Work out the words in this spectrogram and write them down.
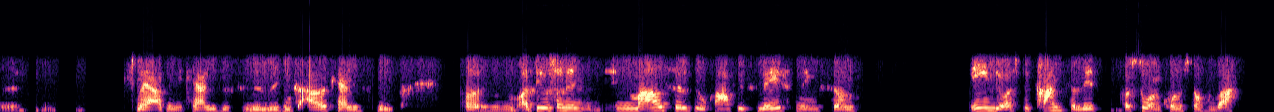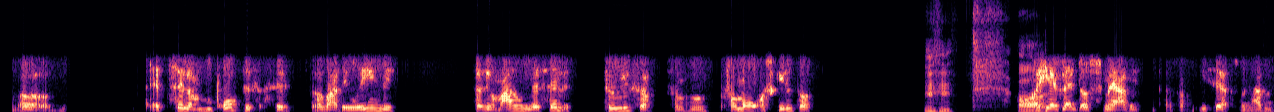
øh, smerten i kærlighedslivet, i hendes eget kærlighedsliv. Og, øhm, og det er jo sådan en, en meget selvbiografisk læsning, som egentlig også begrænser lidt, hvor stor en kunstner hun var. Og at selvom hun brugte sig selv, så var det jo egentlig, så er det jo meget universelle følelser, som hun formår at skildre. Mm-hmm. Og, og her blandt også smerten, altså især smerten.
